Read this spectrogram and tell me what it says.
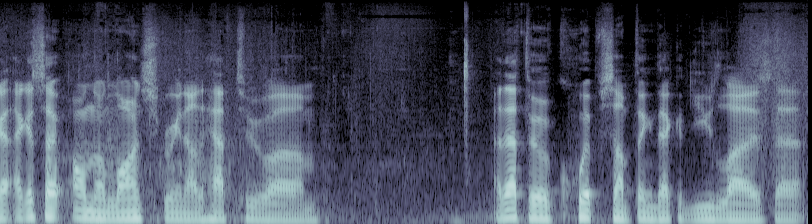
I guess I, on the launch screen, I'd have to, um, I'd have to equip something that could utilize that.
